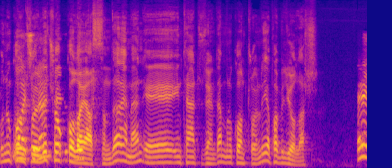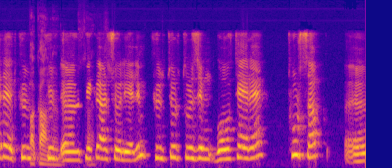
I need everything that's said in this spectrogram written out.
Bunun Bu kontrolü de açıdan- çok kolay aslında. Hemen e, internet üzerinden bunu kontrolünü yapabiliyorlar. Evet evet kül, kül- e, tekrar söyleyelim. Kültür Turizm Gov.tr, Tursap e,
